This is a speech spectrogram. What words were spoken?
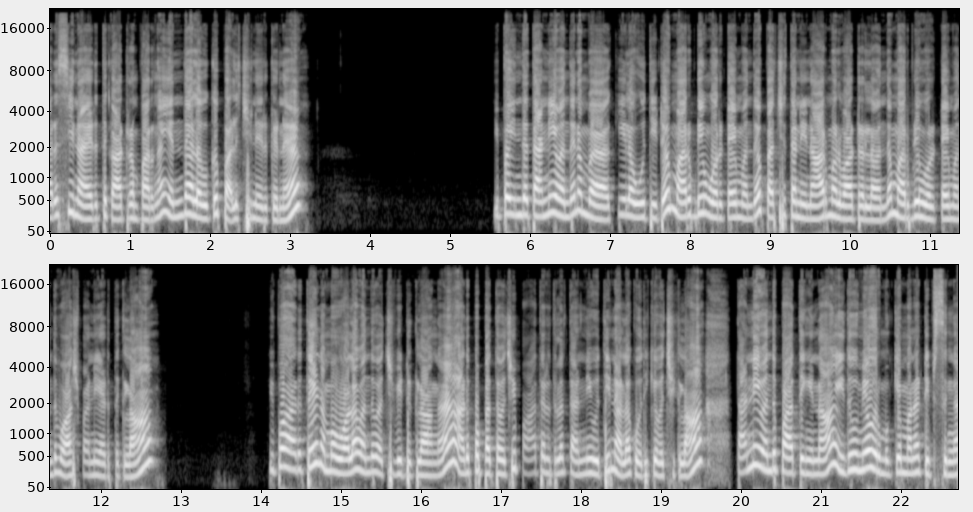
அரிசி நான் எடுத்து காட்டுறேன் பாருங்கள் எந்த அளவுக்கு பளிச்சுன்னு இருக்குன்னு. இப்போ இந்த தண்ணியை வந்து நம்ம கீழே ஊற்றிட்டு மறுபடியும் ஒரு டைம் வந்து பச்சை தண்ணி நார்மல் வாட்டரில் வந்து மறுபடியும் ஒரு டைம் வந்து வாஷ் பண்ணி எடுத்துக்கலாம். இப்போ அடுத்து நம்ம ஒலை வந்து வச்சு விட்டுக்கலாங்க. அடுப்பை பற்ற வச்சு பாத்திரத்தில் தண்ணி ஊற்றி நல்லா கொதிக்க வச்சுக்கலாம். தண்ணி வந்து பார்த்திங்கன்னா இதுவுமே ஒரு முக்கியமான டிப்ஸுங்க.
